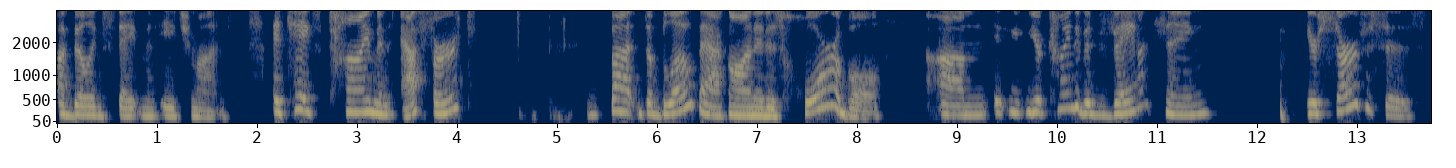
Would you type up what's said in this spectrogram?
a billing statement each month. It takes time and effort, but the blowback on it is horrible. Um, it, you're kind of advancing your services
